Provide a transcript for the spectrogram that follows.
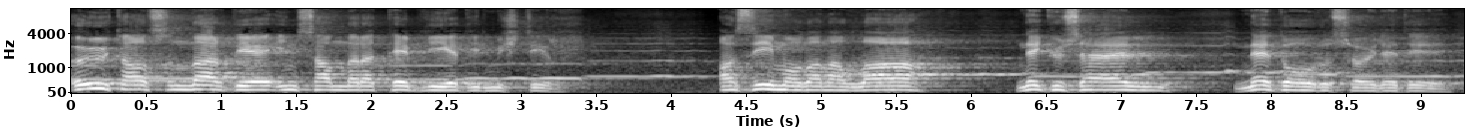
öğüt alsınlar diye insanlara tebliğ edilmiştir. Azim olan Allah ne güzel ne doğru söyledi.''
